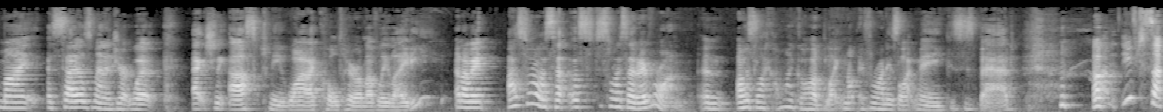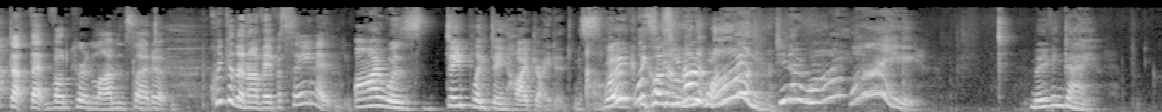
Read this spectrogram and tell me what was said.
my sales manager at work actually asked me why I called her a lovely lady, and I went, "That's what I say, that's just what I say to everyone." And I was like, "Oh my god, like not everyone is like me. This is bad." Um, you've sucked up that vodka and lime and soda quicker than I've ever seen it. I was deeply dehydrated, Mrs. Woog, because you know why? on? Do you know why? Why? Moving day.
